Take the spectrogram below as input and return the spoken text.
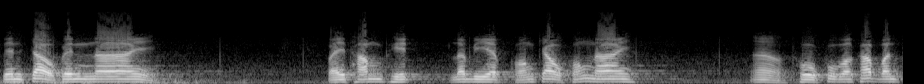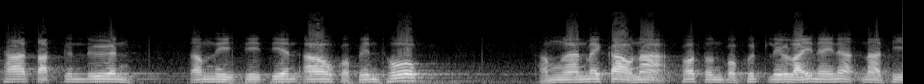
เป็นเจ้าเป็นนาย ไปทำผิดระเบียบของเจ้าของนายอ้าวถูกผู้บังคับบัญชาตัดเงินเดือนตำหนิติเตียนเอาก็เป็นทุกข์ ทำงานไม่ก้าวหน้า เพราะตนประพฤติเลวไหลในหน้าหน้าที่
